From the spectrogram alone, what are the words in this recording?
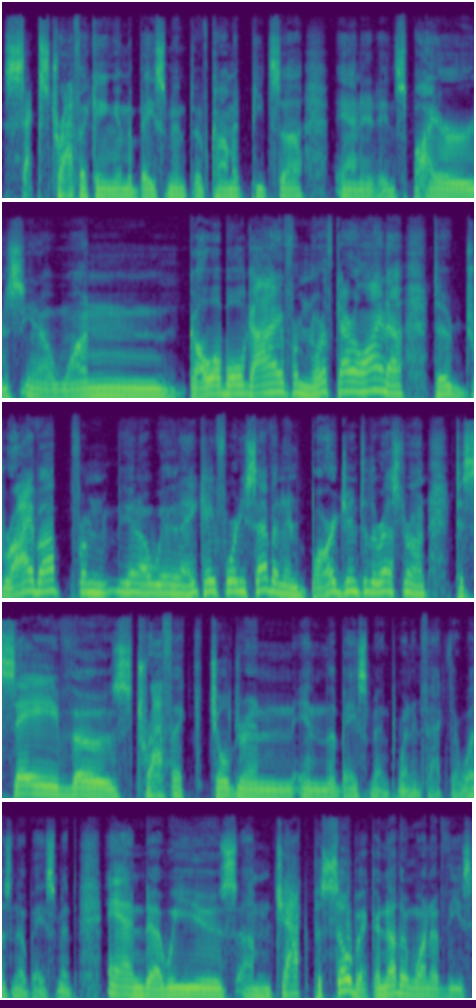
sex trafficking in the basement of comet pizza and it inspires you know one gullible guy from north carolina to drive up from you know with an ak-47 and barge into the restaurant to save those trafficked children in the basement when in fact there was no basement. And uh, we use um, Jack Posobiec, another one of these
